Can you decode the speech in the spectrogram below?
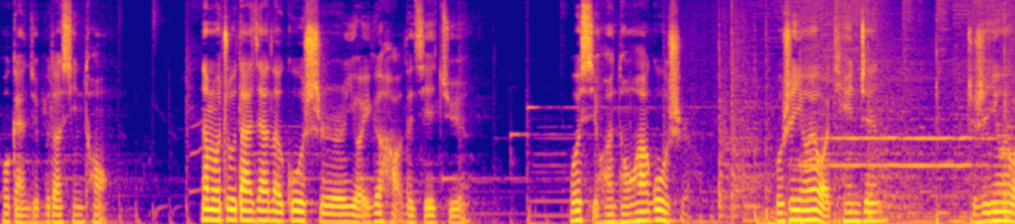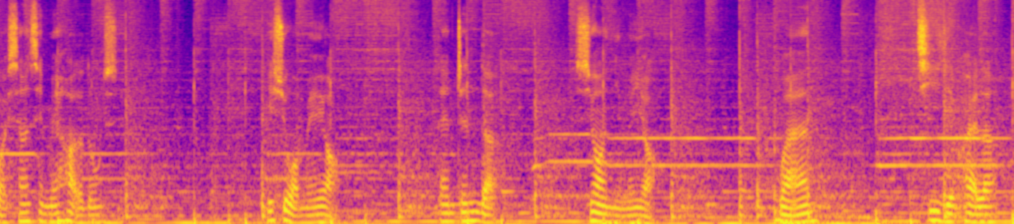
我感觉不到心痛。那么祝大家的故事有一个好的结局。我喜欢童话故事，不是因为我天真，只是因为我相信美好的东西。也许我没有，但真的希望你们有。晚安，七夕节快乐。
